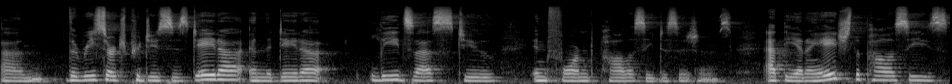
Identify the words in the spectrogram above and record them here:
Um, the research produces data, and the data leads us to informed policy decisions. At the NIH, the policies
